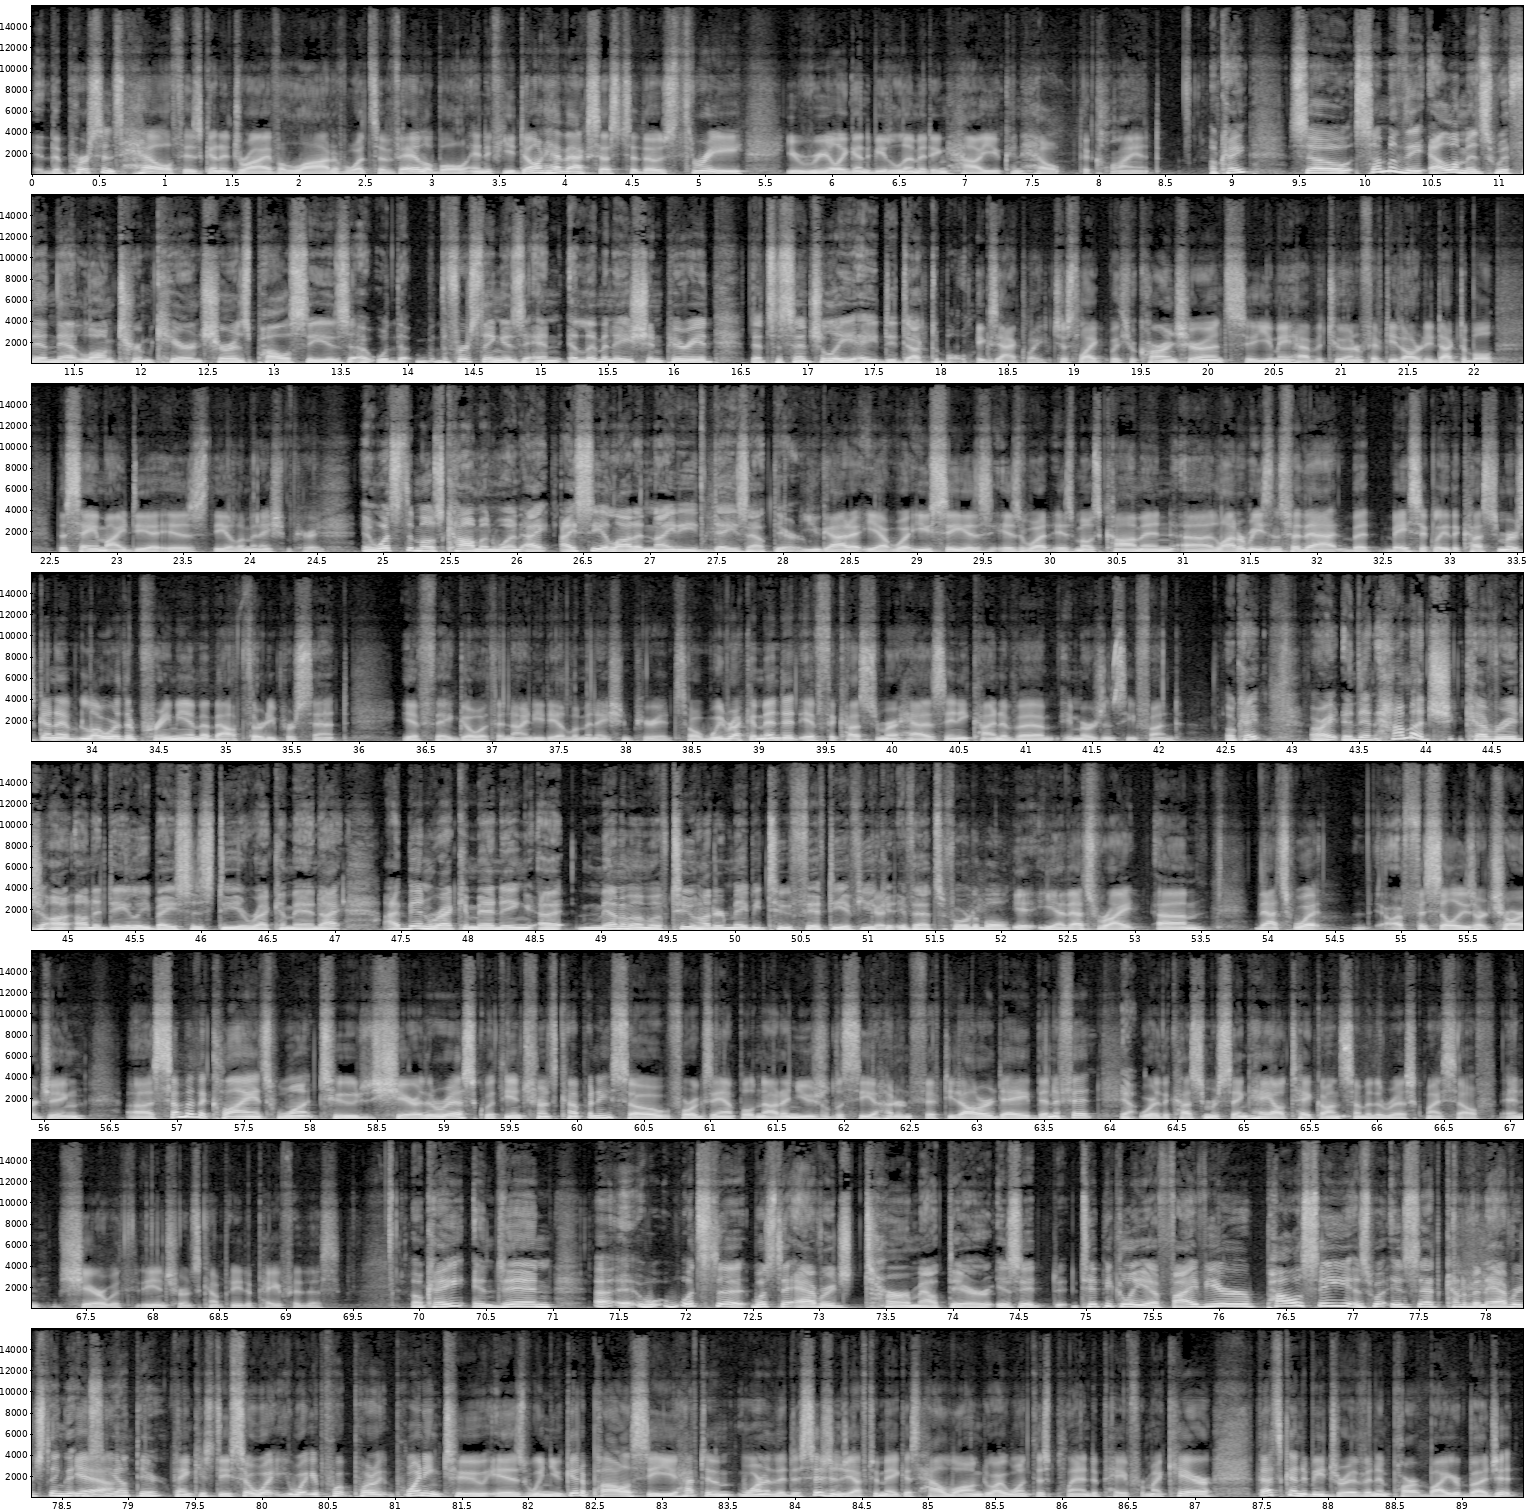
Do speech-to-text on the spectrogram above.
the person's health is going to drive a lot of what's available. And if you don't have access to those three, you're really going to be limiting how you can help the client. Okay, so some of the elements within that long-term care insurance policy is uh, the, the first thing is an elimination period. That's essentially a deductible. Exactly, just like with your car insurance, you may have a two hundred fifty dollar deductible. The same idea is the elimination period. And what's the most common one? I, I see a lot of ninety days out there. You got it. Yeah, what you see is is what is most common. Uh, a lot of reasons for that, but basically the customer is going to lower the premium about thirty percent if they go with a 90 day elimination period. So we recommend it if the customer has any kind of a emergency fund. Okay. All right. And then how much coverage on, on, a daily basis do you recommend? I, I've been recommending a minimum of 200, maybe 250 if you could, if that's affordable. Yeah, that's right. Um, that's what our facilities are charging. Uh, some of the clients want to share the risk with the insurance company. So, for example, not unusual to see a $150 a day benefit yeah. where the customer is saying, hey, I'll take on some of the risk myself and share with the insurance company to pay for this. Okay, and then uh, what's the what's the average term out there? Is it typically a five year policy? Is what is that kind of an average thing that yeah. you see out there? Thank you, Steve. So what what you're po- po- pointing to is when you get a policy, you have to one of the decisions you have to make is how long do I want this plan to pay for my care? That's going to be driven in part by your budget.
